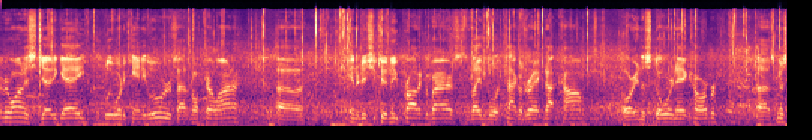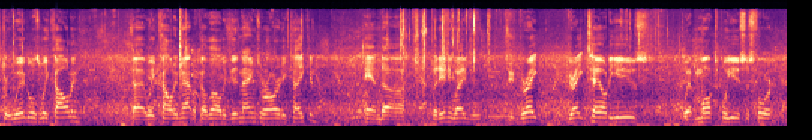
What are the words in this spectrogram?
everyone. It's Jody Gay, Blue Water Candy Lures out of North Carolina. Uh, introduce you to a new product of ours. It's available at tackledirect.com or in the store in Egg Harbor. Uh, it's Mr. Wiggles, we call him. Uh, we call him that because all the good names were already taken. And uh, but anyway, it's a great, great tail to use. We have multiple uses for it.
